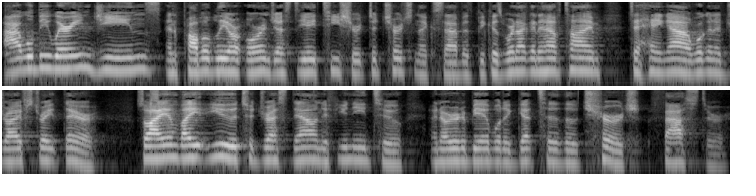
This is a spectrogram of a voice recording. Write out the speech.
I will be wearing jeans and probably our Orange SDA t shirt to church next Sabbath because we're not going to have time to hang out. We're going to drive straight there. So I invite you to dress down if you need to in order to be able to get to the church faster.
